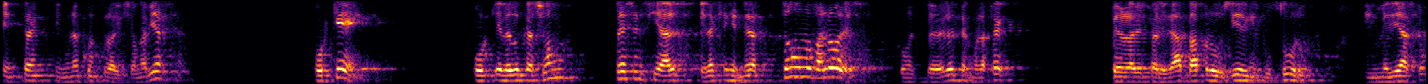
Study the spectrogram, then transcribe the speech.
entra en una contradicción abierta. ¿Por qué? Porque la educación presencial es la que genera todos los valores, como el deber como el afecto. Pero la virtualidad va a producir en el futuro inmediato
